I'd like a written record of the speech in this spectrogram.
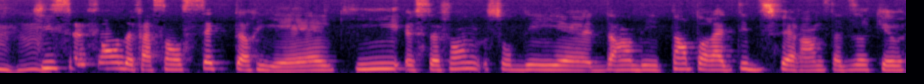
mm-hmm. qui se font de façon sectorielle, qui euh, se font sur des dans des temporalités différentes, c'est-à-dire que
